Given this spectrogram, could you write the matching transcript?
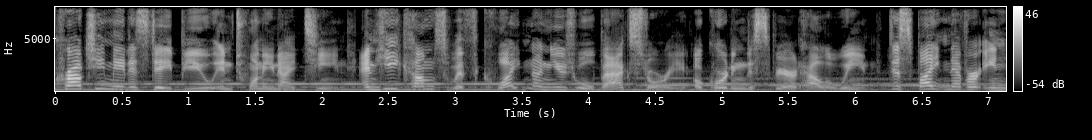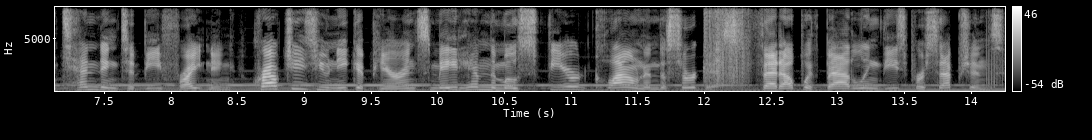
Crouchy made his debut in 2019, and he comes with quite an unusual backstory, according to Spirit Halloween. Despite never intending to be frightening, Crouchy's unique appearance made him the most feared clown in the circus. Fed up with battling these perceptions,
